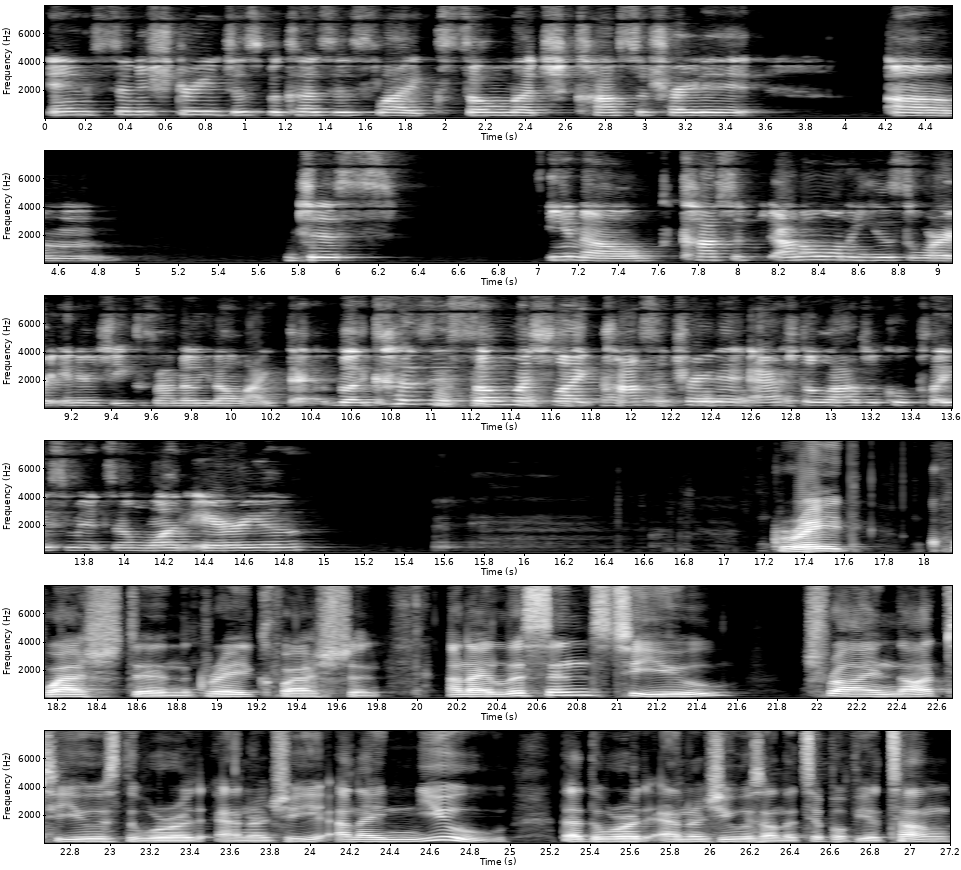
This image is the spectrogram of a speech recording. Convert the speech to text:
in synastry just because it's like so much concentrated um just you know concent- i don't want to use the word energy because i know you don't like that but because it's so much like concentrated astrological placements in one area. Great question great question. And i listened to you try not to use the word energy. And I knew that the word energy was on the tip of your tongue,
